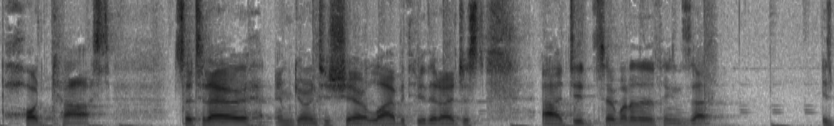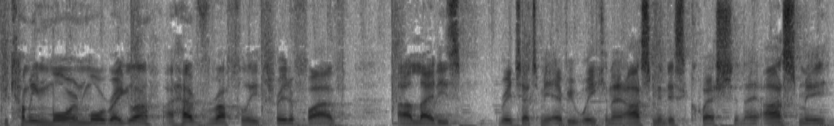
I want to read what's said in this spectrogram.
podcast. So today I am going to share a live with you that I just uh, did. So, one of the things that is becoming more and more regular, I have roughly three to five uh, ladies reach out to me every week and they ask me this question. They ask me,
